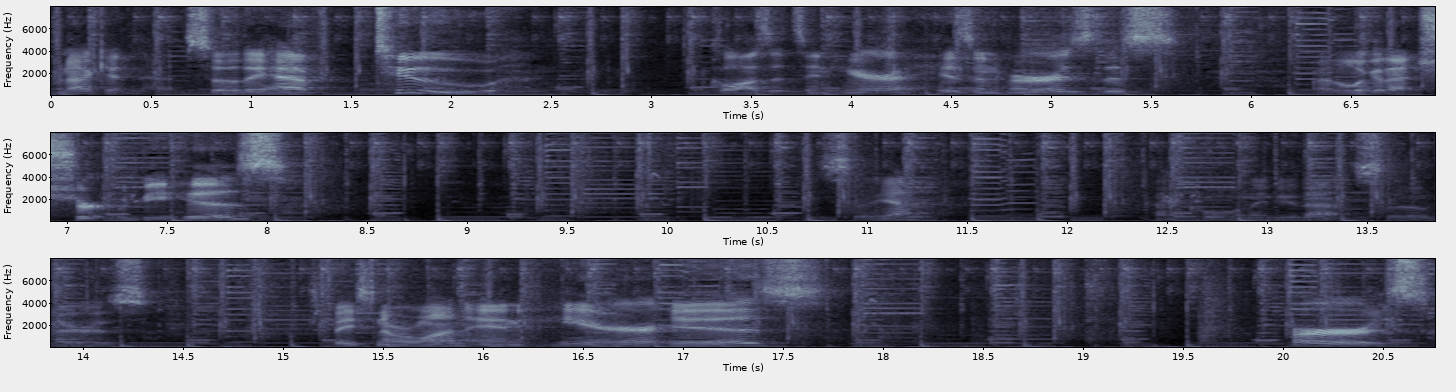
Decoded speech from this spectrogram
we're not getting that. So they have two closets in here, his and hers. This, by the look of that shirt, would be his. So yeah, kind of cool when they do that. So there's space number one, and here is furs.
